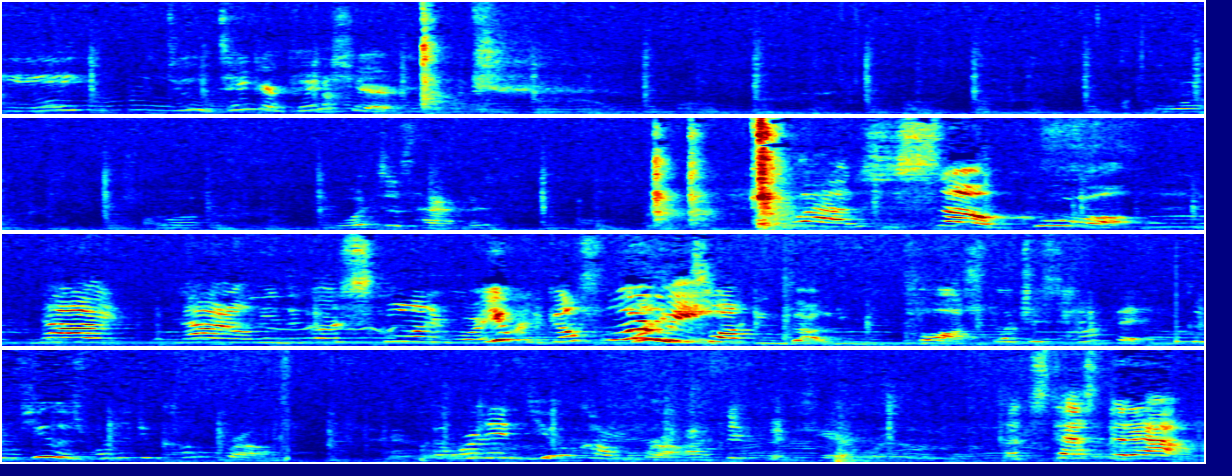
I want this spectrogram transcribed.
Dude, take our picture. What? What? What just happened? Wow, this is so cool. Now I now I don't need to go to school anymore. You can go for What are me. you talking about, you imposter? What just happened? I'm confused. Where did you come from? And where did you come from? I think the camera. Let's test it out.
